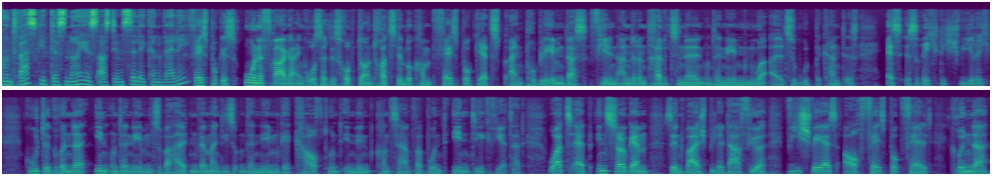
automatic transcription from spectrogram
Und was gibt es Neues aus dem Silicon Valley? Facebook ist ohne Frage ein großer Disruptor und trotzdem bekommt Facebook jetzt ein Problem, das vielen anderen traditionellen Unternehmen nur allzu gut bekannt ist. Es ist richtig schwierig, gute Gründer in Unternehmen zu behalten, wenn man diese Unternehmen gekauft und in den Konzernverbund integriert hat. WhatsApp, Instagram sind Beispiele dafür, wie schwer es auch Facebook fällt, Gründer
